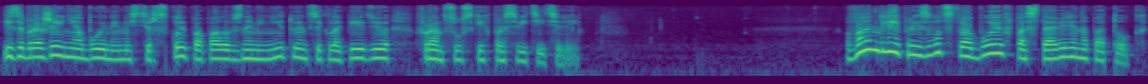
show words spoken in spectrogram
изображение обойной мастерской попало в знаменитую энциклопедию французских просветителей. В Англии производство обоев поставили на поток,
